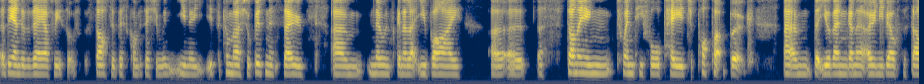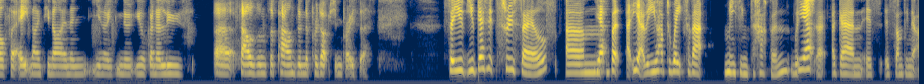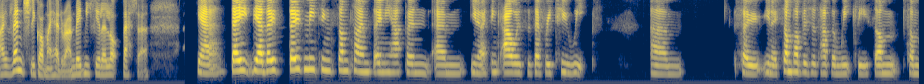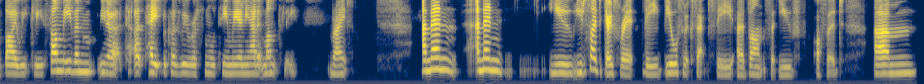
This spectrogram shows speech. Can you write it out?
at the end of the day as we sort of started this conversation with you know it's a commercial business so um, no one's going to let you buy a, a, a stunning 24 page pop-up book um, that you're then going to only be able to sell for 8.99 and you know you're going to lose uh, thousands of pounds in the production process So you you get it through sales, um, Yeah. But uh, yeah, but you have to wait for that meeting to happen, which Yeah. uh, again is is something that I eventually got my head around, made me feel a lot better. Yeah, they yeah those those meetings sometimes only happen. Um, you know, I think ours was every two weeks. Um, so you know, some publishers have them weekly, some some bi-weekly, some even you know at, at Tate because we were a small team, we only had it monthly. right and then and then you you decide to go for it the the author accepts the advance that you've offered um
